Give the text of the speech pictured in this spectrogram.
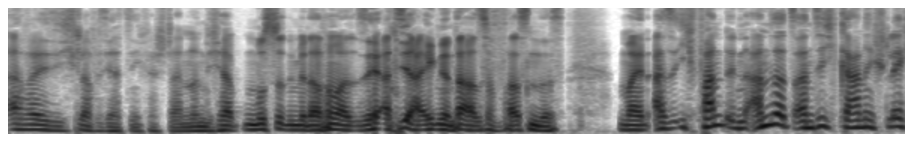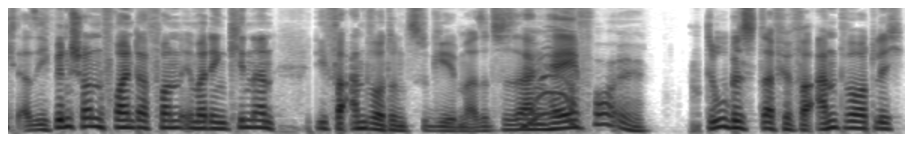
aber ich glaube, sie hat es nicht verstanden. Und ich hab, musste mir da nochmal sehr an die eigene Nase fassen. Dass mein, also ich fand den Ansatz an sich gar nicht schlecht. Also ich bin schon ein Freund davon, immer den Kindern die Verantwortung zu geben. Also zu sagen, ja, hey, voll. du bist dafür verantwortlich,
